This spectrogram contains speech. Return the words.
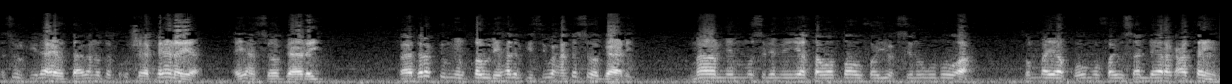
rasuulka ilaahay oo taaganoo dadka u sheekaynaya ayaan soo gaadhay faadragtu min qowlii hadalkiisii waxaan ka soo gaadhay maa min muslimin yatawada'u fa yuxsinu wuduu'ah uma yaquumu fa yusallii rakcatayn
